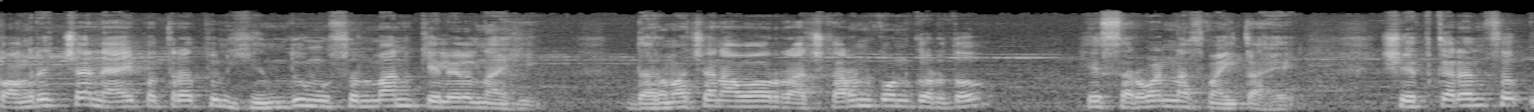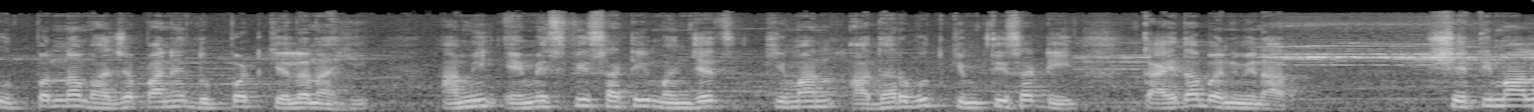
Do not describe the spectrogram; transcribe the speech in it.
काँग्रेसच्या न्यायपत्रातून हिंदू मुसलमान केलेलं नाही. धर्माच्या नावावर राजकारण कोण करतो? हे सर्वांनाच माहीत आहे. शेतकऱ्यांचं उत्पन्न भाजपाने दुप्पट केलं नाही. आम्ही एम एस पीसाठी म्हणजेच किमान आधारभूत किमतीसाठी कायदा बनविणार. शेतीमाल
